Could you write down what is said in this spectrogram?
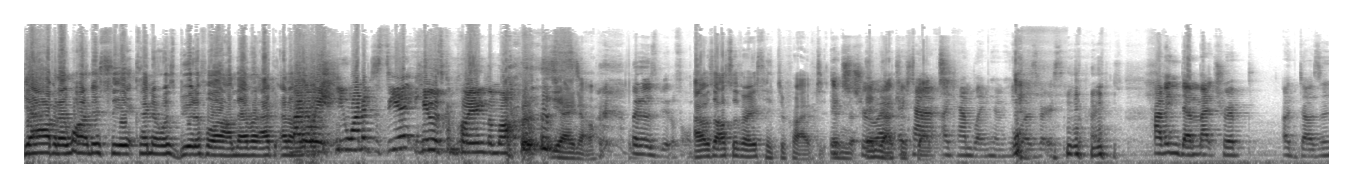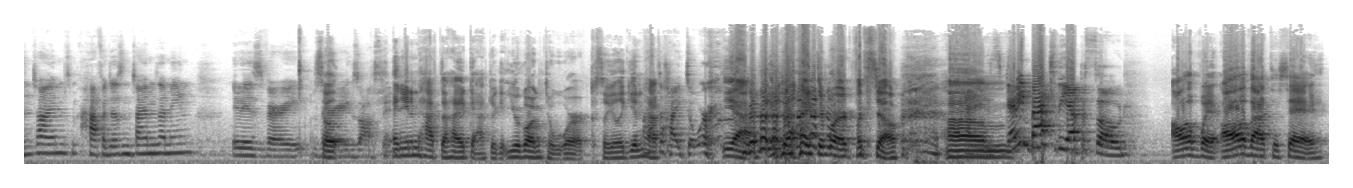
"Yeah, but I wanted to see it because I know it was beautiful. I'll never." And I'm By the way, he wanted to see it. He was complaining the most. Yeah, I know. But it was beautiful. I was also very sleep deprived. In, it's true. In I, I can't. I can't blame him. He was very sleep deprived. Having done that trip a dozen times, half a dozen times, I mean, it is very, So- very exhausting. And you didn't have to hike after you were going to work, so you're like you didn't I have have to hike to work. Yeah, you to hike to work, but still. Um, Getting back to the episode. All of wait, all of that to say,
